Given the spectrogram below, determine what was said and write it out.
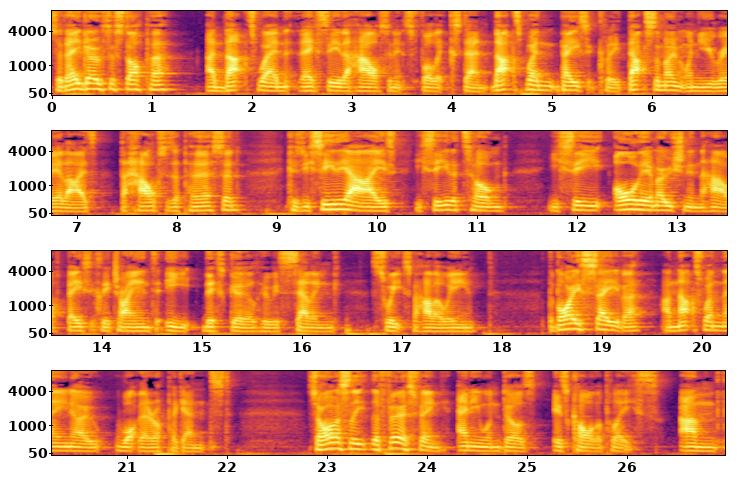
So they go to stop her, and that's when they see the house in its full extent. That's when basically that's the moment when you realise the house is a person because you see the eyes, you see the tongue, you see all the emotion in the house, basically trying to eat this girl who is selling sweets for Halloween. The boys save her, and that's when they know what they're up against. So obviously, the first thing anyone does is call the police, and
